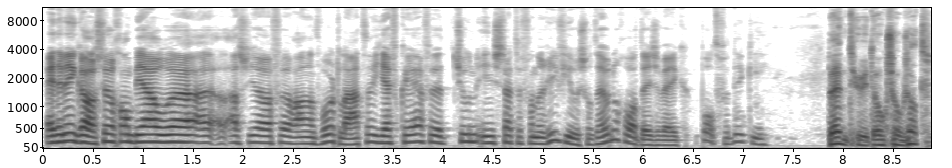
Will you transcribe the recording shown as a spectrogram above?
Hey Domingo, zullen we gewoon bij jou, eh, als we jou even aan het woord laten. Jeff, kun je even de tune instarten van de reviews? Want we hebben nog wat deze week. Potverdikkie. Bent u het ook zo zat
